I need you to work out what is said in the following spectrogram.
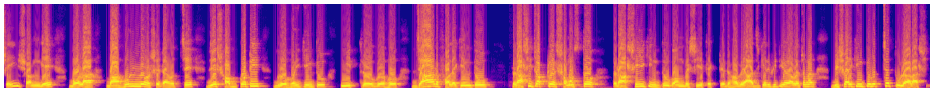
সেই সঙ্গে বলা বাহুল্য সেটা হচ্ছে যে সবকটি গ্রহই কিন্তু মিত্র গ্রহ, যার ফলে কিন্তু রাশিচক্রের সমস্ত রাশি কিন্তু কম বেশি এফেক্টেড হবে। আজকের ভিডিওর আলোচনার বিষয় কিন্তু হচ্ছে তুলা রাশি।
